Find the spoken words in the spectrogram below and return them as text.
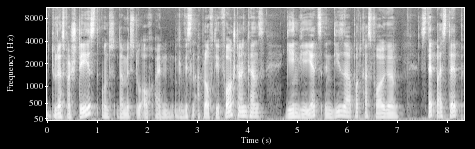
du das verstehst und damit du auch einen gewissen Ablauf dir vorstellen kannst, gehen wir jetzt in dieser Podcast-Folge Step by Step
